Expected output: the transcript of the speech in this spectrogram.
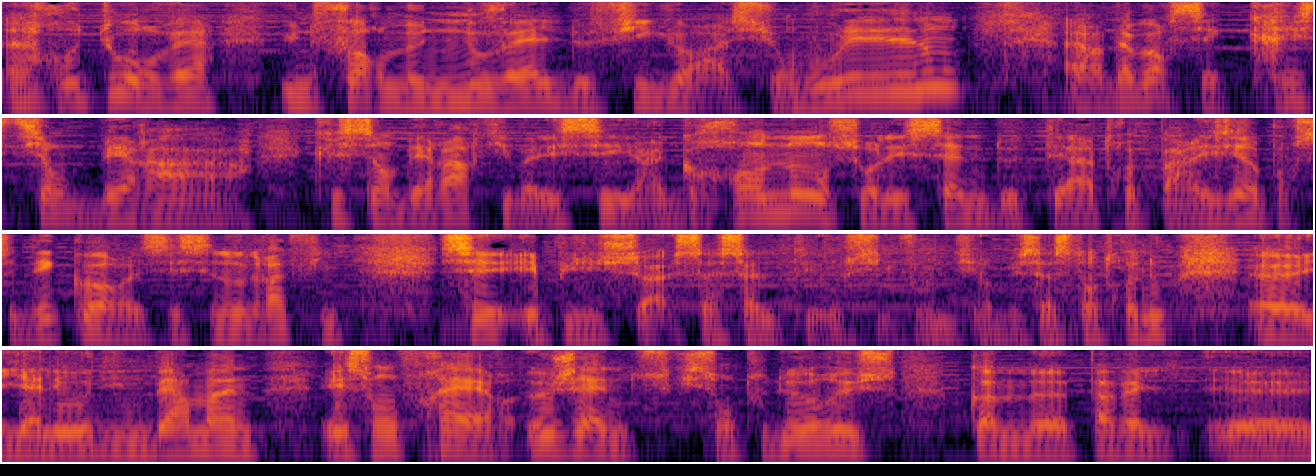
un retour retour vers une forme nouvelle de figuration. Vous voulez des noms? Alors d'abord, c'est Christian Bérard. Christian Bérard qui va laisser un grand nom sur les scènes de théâtre parisien pour ses décors et ses scénographies. Et puis sa, saleté aussi, il faut le dire, mais ça c'est entre nous. Euh, il y a Léodine Berman et son frère Eugène, qui sont tous deux russes, comme euh, Pavel euh,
